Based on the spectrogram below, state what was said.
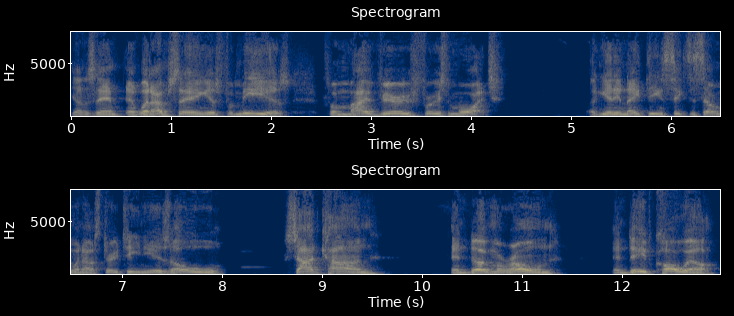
You understand? And what I'm saying is for me is from my very first march again in 1967 when I was 13 years old, Shad Khan and Doug Marrone and Dave Caldwell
